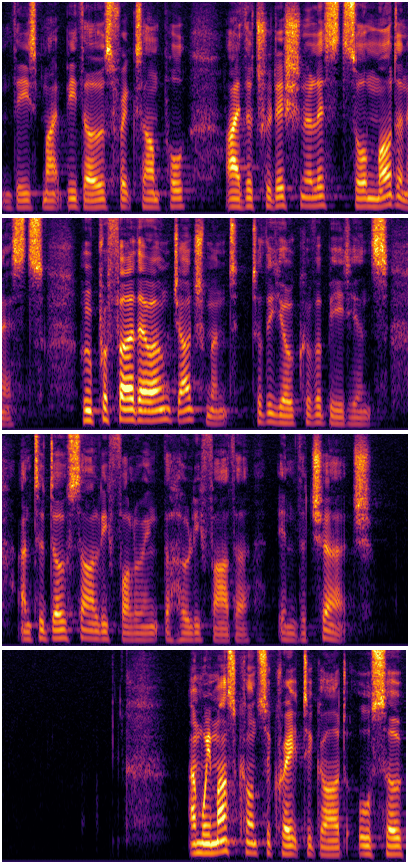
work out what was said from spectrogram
These might be those, for example, either traditionalists or modernists, who prefer their own judgment to the yoke of obedience and to docilely following the Holy Father in the Church. And we must consecrate to God also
